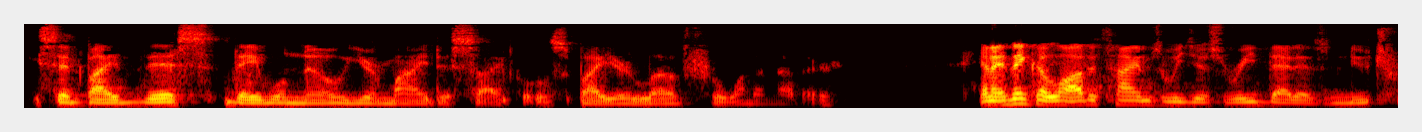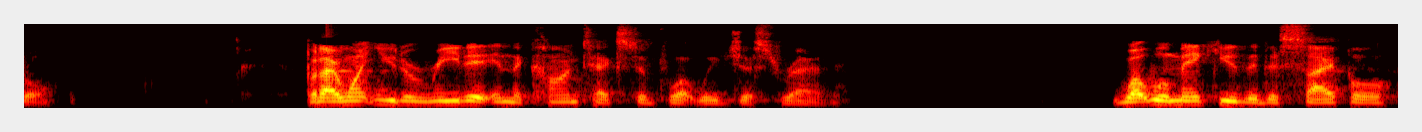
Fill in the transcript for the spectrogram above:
He said, By this they will know you're my disciples, by your love for one another. And I think a lot of times we just read that as neutral. But I want you to read it in the context of what we've just read. What will make you the disciple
